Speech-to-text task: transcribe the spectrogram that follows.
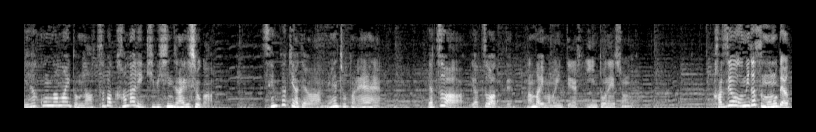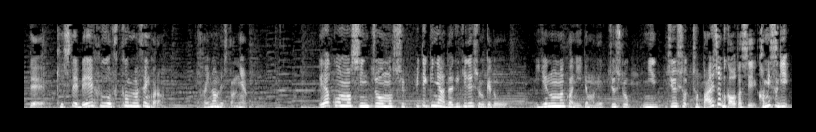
エアコンがないと夏場かなり厳しいんじゃないでしょうか。扇風機はではねちょっとねやつはやつはってなんだ今のインテイントネーションは。風を生み出すものであって決して冷風を吹き込みませんから。災難でしたね。エアコンの身長も出費的には打撃でしょうけど家の中にいても熱中症熱中症ちょ大丈夫か私。噛みすぎ。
